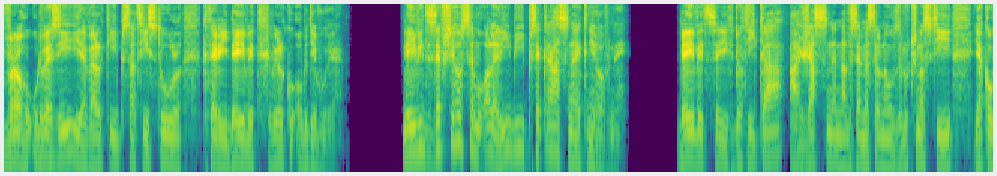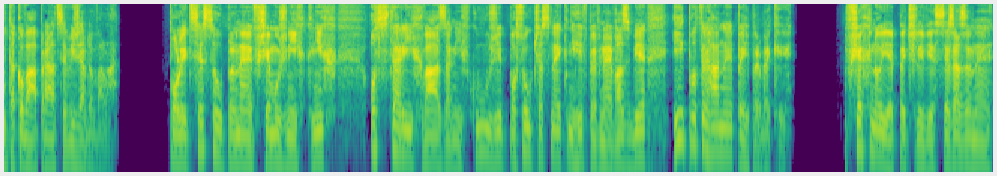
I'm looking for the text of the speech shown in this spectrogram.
V rohu u dveří je velký psací stůl, který David chvilku obdivuje. Nejvíc ze všeho se mu ale líbí překrásné knihovny. David se jich dotýká a žasne nad řemeslnou zručností, jakou taková práce vyžadovala. Police jsou plné všemožných knih, od starých vázaných v kůži po současné knihy v pevné vazbě i potrhané paperbacky. Všechno je pečlivě seřazené,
